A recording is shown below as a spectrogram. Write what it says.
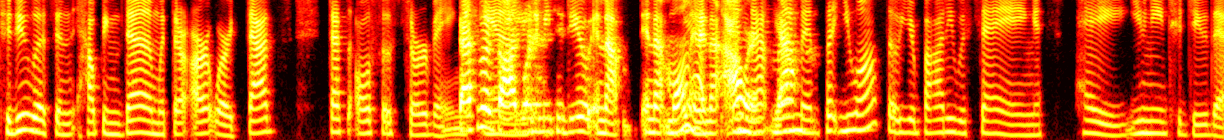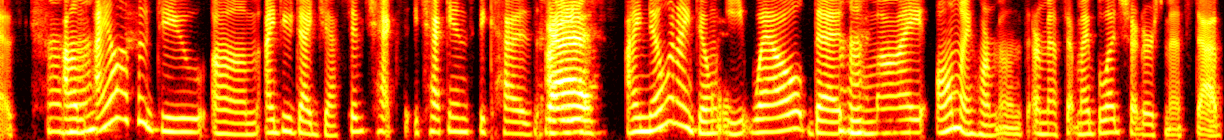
to do list and helping them with their artwork. That's that's also serving. That's what and, God wanted me to do in that in that moment, yes, in that hour. In that yeah. moment. But you also, your body was saying, hey you need to do this um, mm-hmm. um, i also do um, i do digestive checks check-ins because yes. i i know when i don't eat well that mm-hmm. my all my hormones are messed up my blood sugar's messed up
